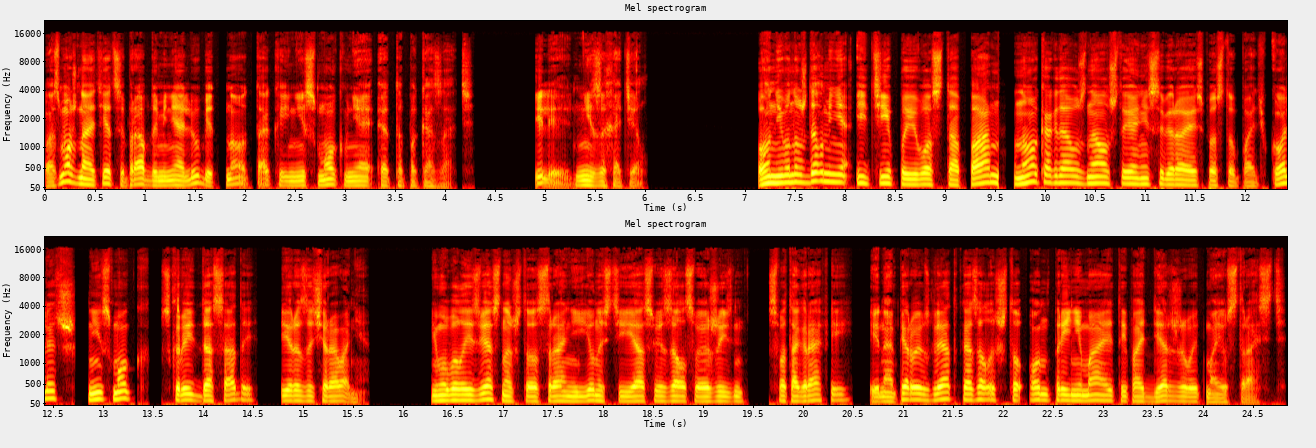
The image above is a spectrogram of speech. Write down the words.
Возможно, отец и правда меня любит, но так и не смог мне это показать. Или не захотел. Он не вынуждал меня идти по его стопам, но когда узнал, что я не собираюсь поступать в колледж, не смог скрыть досады и разочарования. Ему было известно, что с ранней юности я связал свою жизнь с фотографией, и на первый взгляд казалось, что он принимает и поддерживает мою страсть.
